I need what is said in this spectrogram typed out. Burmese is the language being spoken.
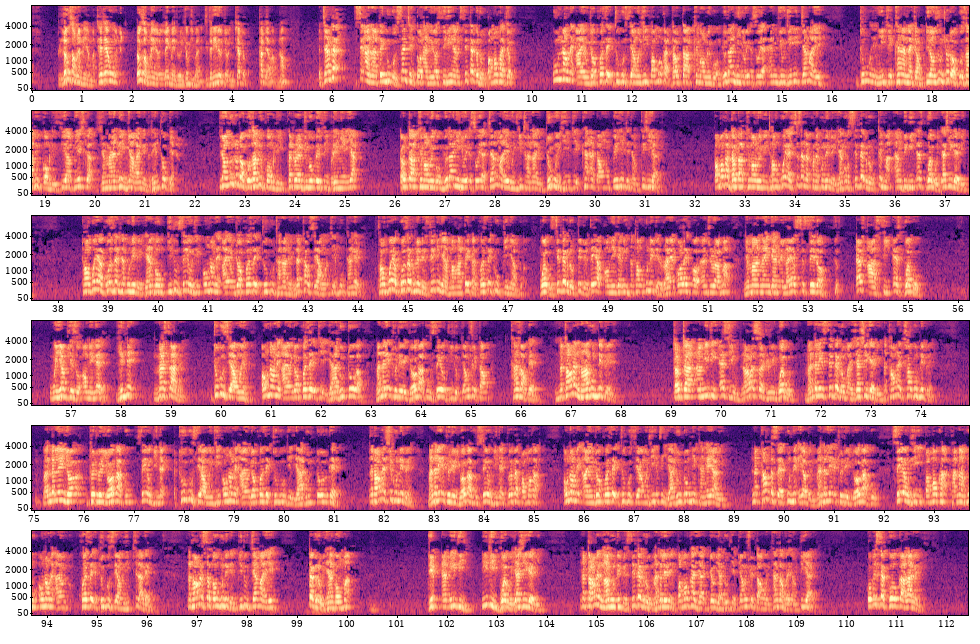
လှုပ်ဆောင်တဲ့နေရာမှာထဲထဲဝင်လှုပ်ဆောင်နိုင်လိမ့်မယ်လို့ယုံကြည်ပါတယ်ဒီသတင်းလေးကိုကျွန်တော်ဖြတ်ဖတ်ပြပါမယ်နော်အကြမ်းဖက်စစ်အာဏာသိမ်းမှုကိုစန့်ကျင်တော်လှန်နေတော့ CDM စစ်တပ်ကတော်ပါမောက္ခချုပ်ဦးနောက်နဲ့အာယုံကျော်ခွဲစိတ်အထူးကုဆရာဝန်ကြီးပေါမောက်ကဒေါက်တာခင်မောင်လွင်ကိုအမျိုးသားညီညွတ်ရေးအစိုးရ NUG ၏ကျန်းမာရေး ဒုဝန်ကြီးဖြစ်ခန့်အပ်လိုက်ကြောင်းပြည်တော်စုလွှတ်တော်ကိုစားပြုကော်မတီ CRPH ကယမန်နေ့ညပိုင်းတွင်သတင်းထုတ်ပြန်တယ်။ပြည်တော်စုလွှတ်တော်ကိုစားပြုကော်မတီ Federal Democracy ပြည်ညင်အရဒေါက်တာခင်မောင်လွင်ကိုအမျိုးသားညီညွတ်ရေးအစိုးရကျန်းမာရေးဝန်ကြီးဌာန၏ဒုဝန်ကြီးအဖြစ်ခန့်အပ်တောင်းဝန်ပေးခြင်းဖြစ်ကြောင်းသိရှိရတယ်။ပမောက်ကဒေါက်တာခင်မောင်လွင်သည်1982ခုနှစ်တွင်ရန်ကုန်စစ်တပ်ကတော်တစ်မှ MBBS ဘွဲ့ကိုရရှိခဲ့ပြီး1992ခုနှစ်တွင်ရန်ကုန်ပြည်သူ့စေယုံကြီးအုံနောက်နဲ့အာယုံကျော်ခွဲစိတ်အထူးကုဌာနတွင်လက်ထောက်ဆရာဝန်အဖြစ်အမှုထမ်းခဲ့တယ်။ 1990ခုနှစ်တွင်စေပညာမဟာတိတ်ပံခွဲစိတ်ကုပညာဘွဲ့ကိုစစ်တပ်ကတော်တစ်တွင်တက်ရောက်အောင်မြင်ခဲ့ပြီး2000ခုနှစ်တွင် Royal College of Andorra မှမြန်မာနိုင်ငံတွင်လာရောက်စစ်ဆေးသော FRCS ဘွဲ့ကိုဝင်ရောက်ဖြစ်ဆိုအောင်မြင်ခဲ့တယ်။ယင်းနှစ်မတ်လတွင်ဒုက္ခဆရာဝန်အုံနောက်နဲ့အာယုံကျော်ခွဲစိတ်အဖြစ်ယာဒူးတိုးကမန္တလေးအထွေထွေယောဂကုစေယုံကြီးတို့ပြောင်းရွှေ့တောင်းထမ်းဆောင်ခဲ့တယ်။2005ခုနှစ်တွင် ဒေါက်တာအမီဒီ SU Neural Surgery ဘွဲ့ကိုမန္တလေးစစ်တပ်လုံးမှာရရှိခဲ့ပြီး2006ခုနှစ်တွင်မန္တလေးရောထွေထွေယောဂကုစေယုံကြီး၌အထူးကုဆရာဝန်ကြီးအုံနောက်နဲ့အာယုံကျော်ခွဲစိတ်အထူးကုအဖြစ်ယာဒူးတိုးခဲ့တယ်။2008ခုနှစ်တွင်မန္တလေးအထွေထွေယောဂကုစေယုံကြီး၌တွဲဘက်ပေါမောက်ကအုံနောက်နဲ့အာယုံကျော်ခွဲစိတ်အထူးကုဆရာဝန်ကြီးအဖြစ်ယာဒူးတိုးမြင့်ခံခဲ့ရပြီး2010ခုနှစ်အရောက်တွင်မန္တလေးအထွေထွေယောဂကုစေယုံကြီးပေါမောက်ခဌာနမှုအုံနောက်နဲ့အာယုံခွဲစိတ်အထူးကုဆရာဝန်ကြီးဖြစ်လာခဲ့တယ်။2023ခုနှစ်တွင်ပြည်သူ့ကျန်းမာရေး တက္ကသိုလ်ရန်ကုန်မှ DIP MED ED ဘွဲ့ကိုရရှိခဲ့ပြီး2005ခုနှစ်တွင်စစ်တက္ကသိုလ်မန္တလေးတွင်ပမောက္ခရာကျုပ်ရာထူးဖြင့်ပြောင်းရွှေ့တောင်းဝင်ထမ်းဆောင်ခဲ့ကြောင်းသိရတယ်။ကိုဗစ် 19 ကာလတွင်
